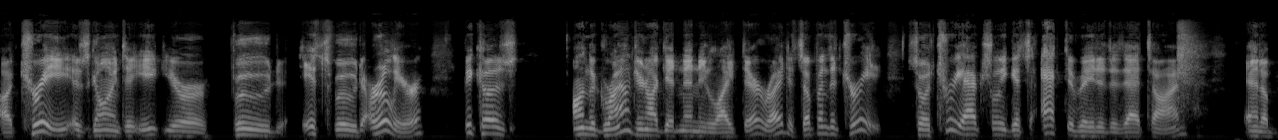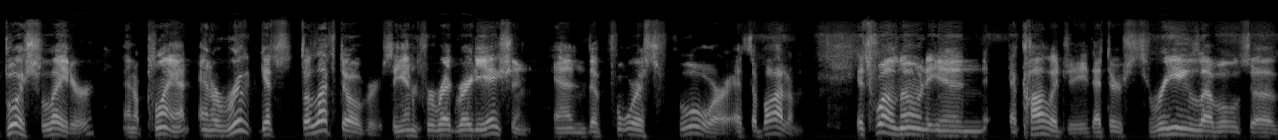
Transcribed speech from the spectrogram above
a tree is going to eat your food, its food earlier, because on the ground you're not getting any light there, right? It's up in the tree. So a tree actually gets activated at that time, and a bush later, and a plant, and a root gets the leftovers, the infrared radiation, and the forest floor at the bottom. It's well known in ecology that there's three levels of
